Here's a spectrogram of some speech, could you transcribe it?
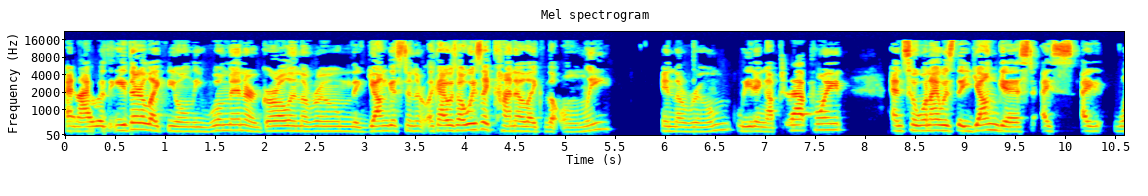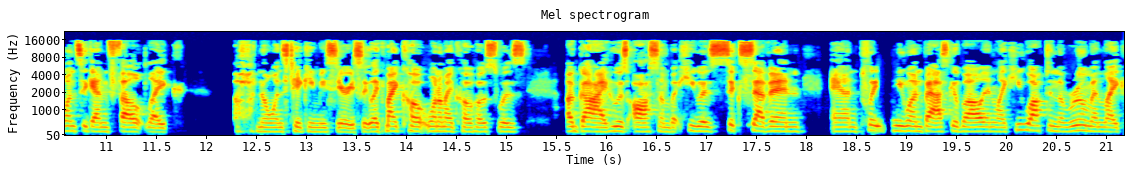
And I was either like the only woman or girl in the room, the youngest in the, like, I was always like kind of like the only in the room leading up to that point. And so when I was the youngest, I, I once again felt like, oh, no one's taking me seriously. Like my co, one of my co-hosts was a guy who was awesome, but he was six seven and played D1 basketball, and like he walked in the room and like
